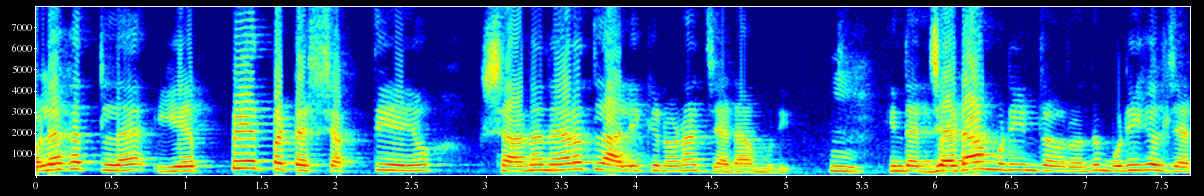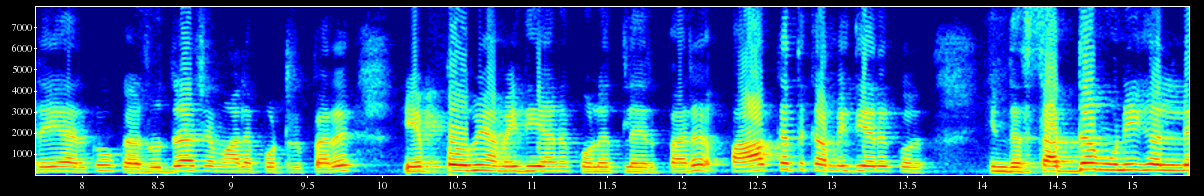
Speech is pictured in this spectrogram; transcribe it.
உலகத்துல எப்பேற்பட்ட சக்தியையும் க்ஷண நேரத்துல அழிக்கணும்னா ஜடாமுடி. இந்த ஜடாமுடின்றவர் வந்து முடிகள் ஜடையா இருக்கும். ருத்ராட்ச மாலை போட்டிருப்பாரு. எப்பவுமே அமைதியான கோலத்துல இருப்பாரு. பார்க்கறதுக்கு அமைதியான கோலம் இந்த சப்த முனிகள்ல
